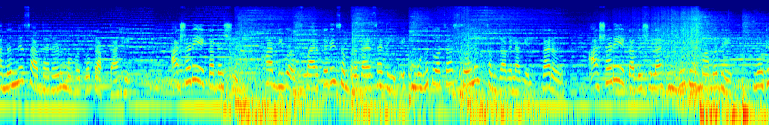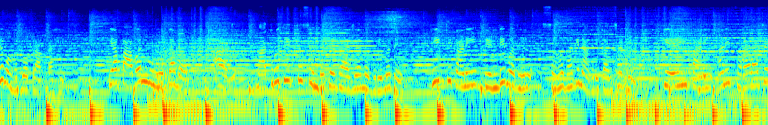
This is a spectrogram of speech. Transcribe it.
अनन्यसाधारण महत्त्व प्राप्त आहे. आषाढी एकादशी हा दिवस वारकरी संप्रदायासाठी एक महत्त्वाचा सणच समजावे लागेल. कारण आषाढी एकादशीला हिंदू धर्मामध्ये मोठे महत्त्व प्राप्त आहे. या पावन मुहूर्तावर आज मातृतीर्थ सिंदखेड राजा नगरीमध्ये ठिकठिकाणी दिंडीमधील सहभागी नागरिकांसाठी केळी पाणी आणि फराळाचे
